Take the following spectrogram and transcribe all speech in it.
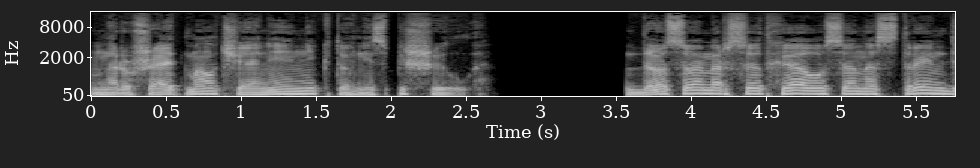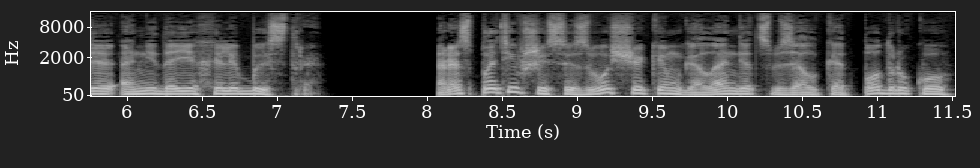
Нарушать молчание никто не спешил. До Сомерсет-хауса на стренде они доехали быстро. Расплатившись с извозчиком, голландец взял Кэт под руку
